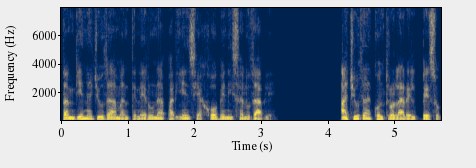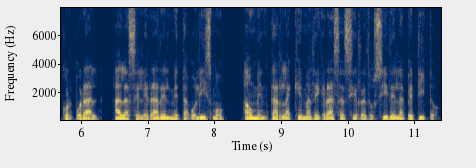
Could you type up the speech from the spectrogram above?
También ayuda a mantener una apariencia joven y saludable. Ayuda a controlar el peso corporal, al acelerar el metabolismo, aumentar la quema de grasas y reducir el apetito.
